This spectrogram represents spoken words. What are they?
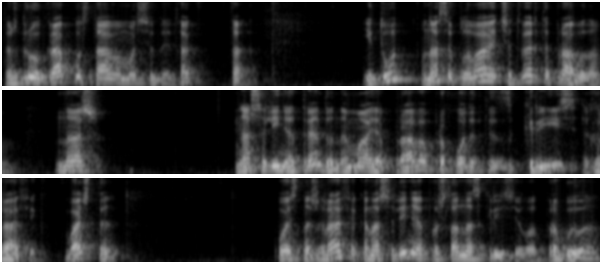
Тож другу крапку ставимо сюди, так? Так. І тут у нас випливає четверте правило. Наш, наша лінія тренду не має права проходити скрізь графік. Бачите? Ось наш графік, а наша лінія пройшла наскрізь його, пробила.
